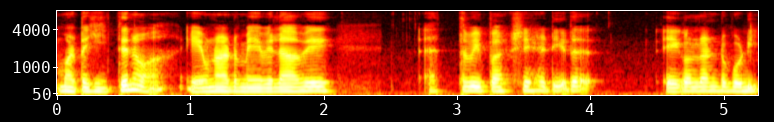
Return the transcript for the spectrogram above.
මට හිතෙනවා ඒවනාට මේ වෙලාවේ ඇත්ත විපක්ෂය හැටියට ඒගොල්ලන්ට පොඩි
